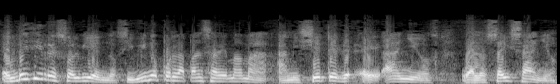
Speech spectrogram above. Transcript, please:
en vez de ir resolviendo si vino por la panza de mamá a mis siete eh, años o a los seis años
